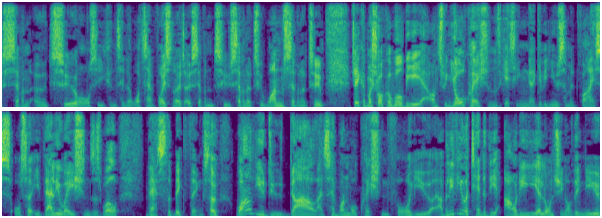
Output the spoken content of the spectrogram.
0702. Also, you can send a WhatsApp voice note 072 702 1702. Jacob Moshokwa will be answering your questions, getting, uh, giving you some advice, also evaluations as well. That's the big thing. So while you do dial, I just have one more question for you. I believe you attended the Audi uh, launching of the new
